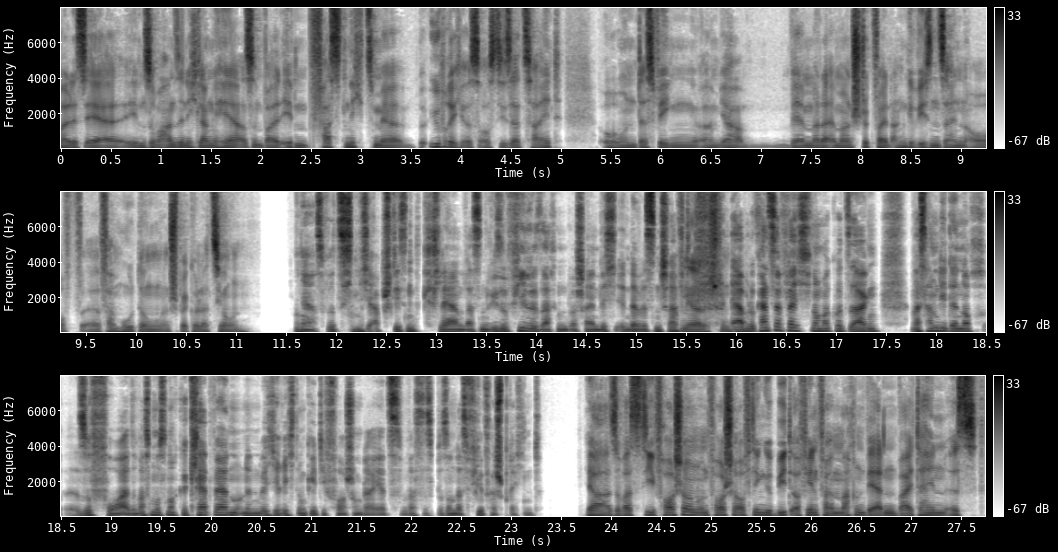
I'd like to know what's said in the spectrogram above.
weil es eben so wahnsinnig lange her ist und weil eben fast nichts mehr übrig ist aus dieser Zeit. Und deswegen, ähm, ja, werden wir da immer ein Stück weit angewiesen sein auf äh, Vermutungen und Spekulationen. Ja, es wird sich nicht abschließend klären lassen, wie so viele Sachen wahrscheinlich in der Wissenschaft. Ja, das stimmt. Ja, aber du kannst ja vielleicht nochmal kurz sagen, was haben die denn noch so vor? Also was muss noch geklärt werden und in welche Richtung geht die Forschung da jetzt? Was ist besonders vielversprechend? Ja, also was die Forscherinnen und Forscher auf dem Gebiet auf jeden Fall machen werden weiterhin ist,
